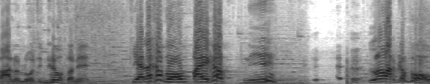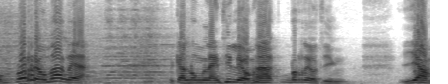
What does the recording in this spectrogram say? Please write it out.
ปลารัวๆจริงๆตอนนี้เคลียร์แล้วครับผมไปครับนี่รอดครับผมรวดเร็วมากเลยเป็นการลงแรงที่เร็วมากรวดเร็วจริงเยี่ยม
